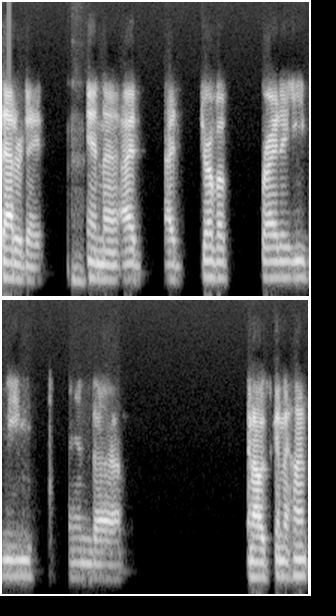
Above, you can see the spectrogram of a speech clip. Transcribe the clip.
saturday Mhm. and uh, i i drove up friday evening and uh and i was going to hunt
